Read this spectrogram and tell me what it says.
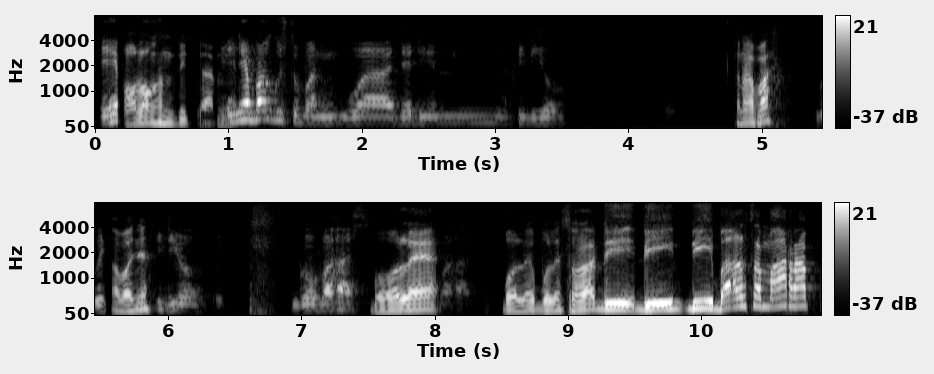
Yep. Tolong hentikan. Kayaknya bagus tuh ban gua jadiin video. Kenapa? Gue Apanya? video. Gua bahas. Boleh. Bahas. Boleh, boleh. Soalnya di di dibalas sama Arab.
